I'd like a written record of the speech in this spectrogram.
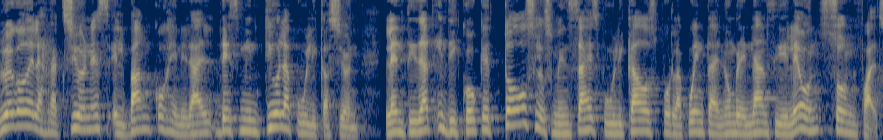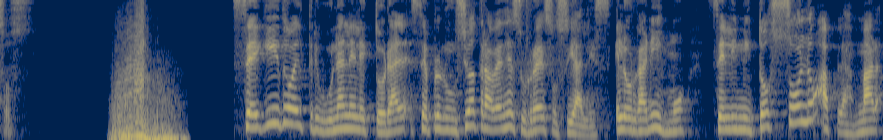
Luego de las reacciones, el Banco General desmintió la publicación. La entidad indicó que todos los mensajes publicados por la cuenta de nombre Nancy de León son falsos. Seguido, el Tribunal Electoral se pronunció a través de sus redes sociales. El organismo se limitó solo a plasmar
